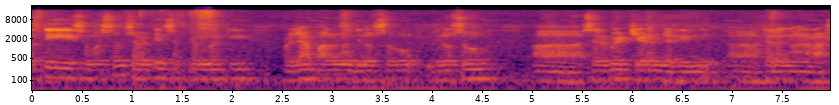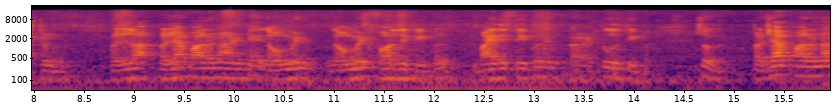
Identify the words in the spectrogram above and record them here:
ప్రతి సంవత్సరం సెవెంటీన్ సెప్టెంబర్కి ప్రజాపాలన దినోత్సవం దినోత్సవం సెలబ్రేట్ చేయడం జరిగింది తెలంగాణ రాష్ట్రంలో ప్రజల ప్రజాపాలన అంటే government government for the people by the people and to the people. So ప్రజాపాలన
